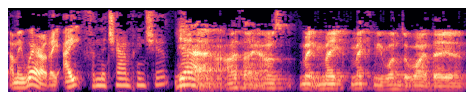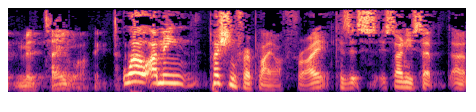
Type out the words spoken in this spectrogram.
I mean, where are they? Eighth from the championship? Yeah, I think I was make, make, making me wonder why they're mid-table. I think. Well, I mean, pushing for a playoff, right? Because it's it's only sep- uh,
